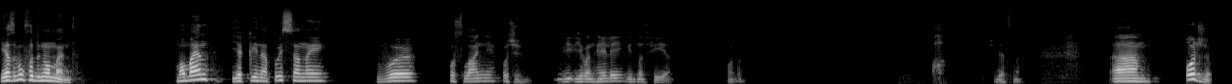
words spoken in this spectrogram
Я забув один момент. Момент, який написаний в посланні, отже, в Євангелії від Матфія. О, чудесно. Отже,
